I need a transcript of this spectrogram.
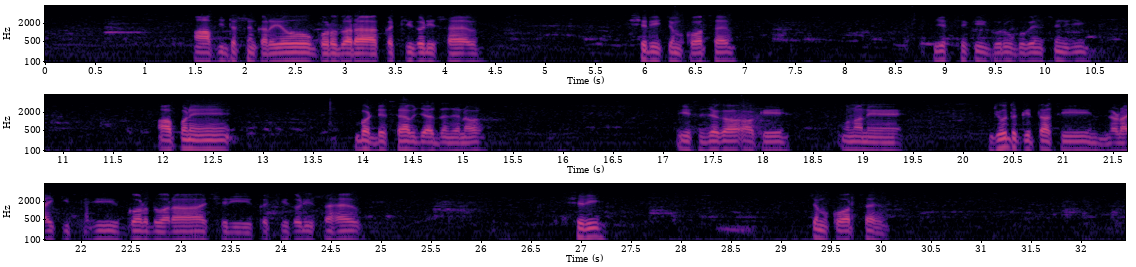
ਆਪ ਜੀ ਦਰਸ਼ਨ ਕਰਿਓ, ਗੁਰਦੁਆਰਾ ਕੱਚੀ ਗੜੀ ਸਾਹਿਬ, ਸ੍ਰੀ ਚਮਕੌਰ ਸਾਹਿਬ, ਜਿੱਥੇ ਕਿ ਗੁਰੂ ਗੋਬਿੰਦ ਸਿੰਘ ਜੀ ਆਪਣੇ ਵੱਡੇ ਸਾਹਿਬਜ਼ਾਦਿਆਂ ਦੇ ਨਾਲ ਇਸ ਜਗ੍ਹਾ ਆ ਕੇ ਉਹਨਾਂ ਨੇ ਯੁੱਧ ਕੀਤਾ ਸੀ, ਲੜਾਈ ਕੀਤੀ ਸੀ, ਗੁਰਦੁਆਰਾ ਸ੍ਰੀ ਕੱਚੀ ਗੜੀ ਸਾਹਿਬ, ਸ੍ਰੀ ਚਮਕੌਰ ਸਾਹਿਬ।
